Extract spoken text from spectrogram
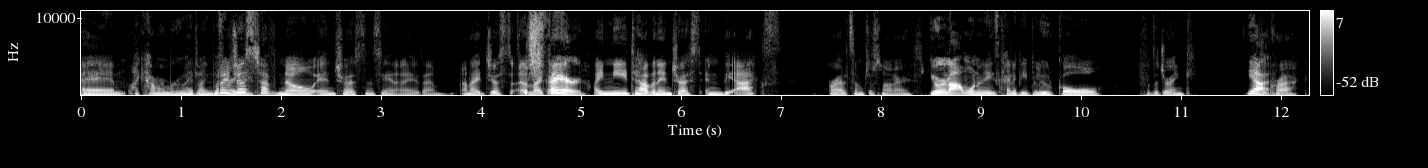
Um, I can't remember who headlined. But I Friday. just have no interest in seeing any of them, and I just Which like fair. I, I need to have an interest in the acts, or else I'm just not arsed you're not one of these kind of people who'd go. for the drink. Yeah, the crack.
